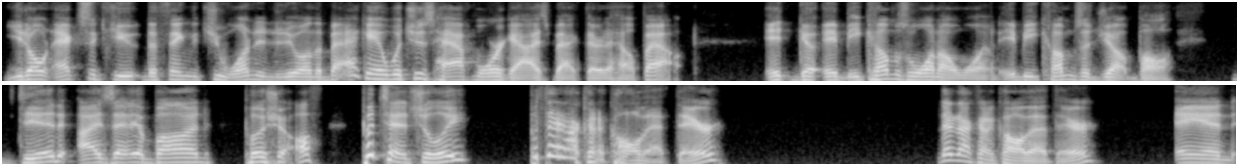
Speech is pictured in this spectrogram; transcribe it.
you don't execute the thing that you wanted to do on the back end, which is have more guys back there to help out. It go, it becomes one on one. It becomes a jump ball. Did Isaiah Bond push off potentially, but they're not going to call that there. They're not going to call that there. And,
